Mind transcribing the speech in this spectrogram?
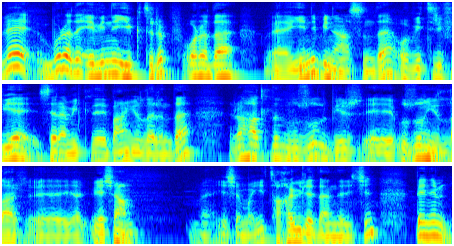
Ve burada evini yıktırıp orada e, yeni binasında o vitrifiye seramikli banyolarında rahatlı, huzur bir e, uzun yıllar e, yaşam e, yaşamayı tahayyül edenler için benim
